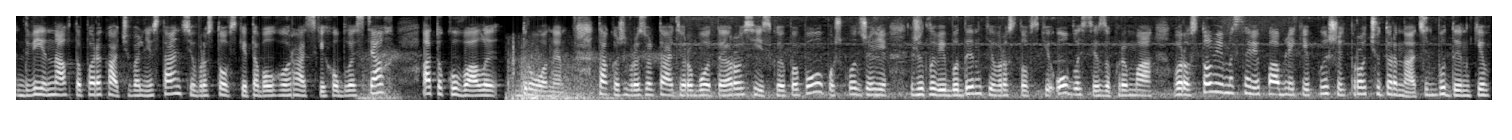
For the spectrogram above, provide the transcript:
Дві нафтоперекачувальні станції в Ростовській та Волгоградських областях атакували дрони. Також в результаті роботи російської ППО пошкоджені житлові будинки в Ростовській області. Зокрема, в Ростові місцеві пабліки пишуть про 14 будинків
